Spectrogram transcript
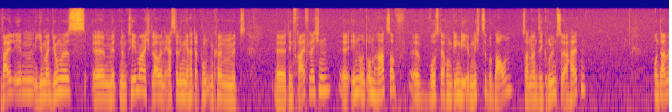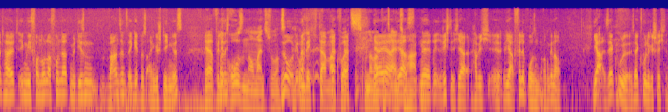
weil eben jemand Junges äh, mit einem Thema, ich glaube in erster Linie hat er punkten können mit äh, den Freiflächen äh, in und um Harzopf, äh, wo es darum ging, die eben nicht zu bebauen, sondern sie grün zu erhalten. Und damit halt irgendwie von 0 auf 100 mit diesem Wahnsinnsergebnis eingestiegen ist. Ja, Philipp ich- Rosenau meinst du. So, genau. Um dich da mal kurz, um da mal kurz einzuhaken. Ja, ne, ri- richtig, ja, habe ich, äh, ja, Philipp Rosenbaum, genau. Ja, sehr cool, sehr coole Geschichte.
